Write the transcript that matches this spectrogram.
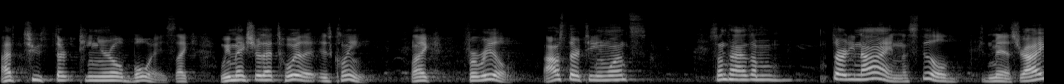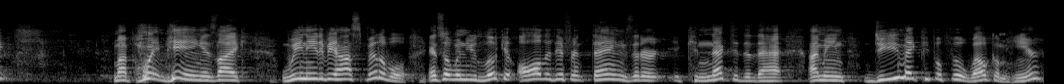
I have two 13 year old boys. Like, we make sure that toilet is clean. Like, for real. I was 13 once. Sometimes I'm 39. I still miss, right? My point being is like, we need to be hospitable. And so when you look at all the different things that are connected to that, I mean, do you make people feel welcome here?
